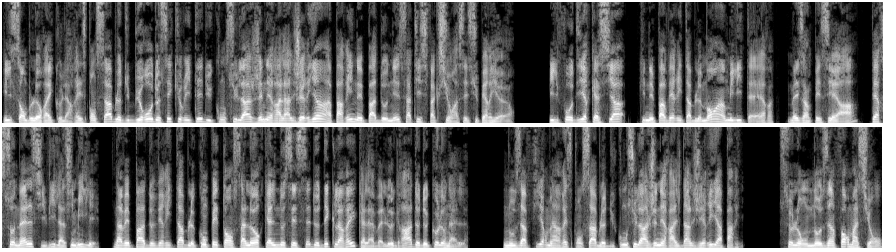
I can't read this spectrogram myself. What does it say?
il semblerait que la responsable du bureau de sécurité du consulat général algérien à Paris n'ait pas donné satisfaction à ses supérieurs. Il faut dire qu'Assia, qui n'est pas véritablement un militaire, mais un PCA, personnel civil assimilé, n'avait pas de véritable compétence alors qu'elle ne cessait de déclarer qu'elle avait le grade de colonel. Nous affirme un responsable du consulat général d'Algérie à Paris. Selon nos informations,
